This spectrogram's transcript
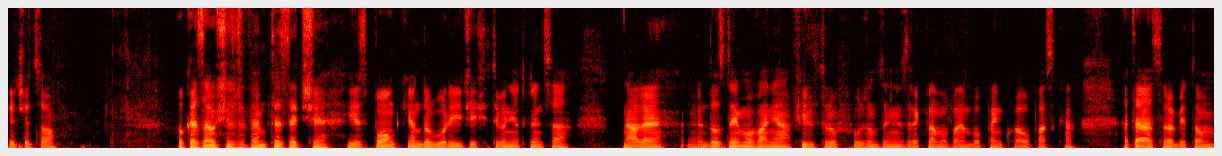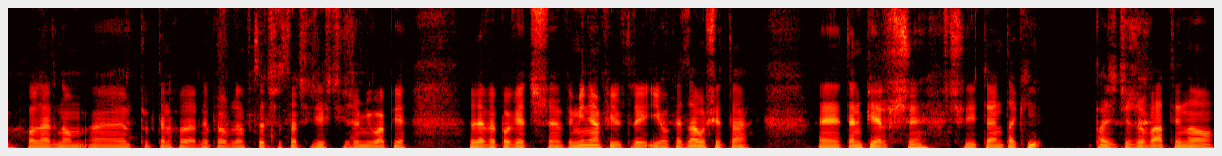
Wiecie co? Okazało się, że w MTZ jest bąk i on do góry idzie, się tego nie odkręca, no ale e, do zdejmowania filtrów urządzenie zreklamowałem, bo pękła opaska, a teraz robię tą cholerną, e, ten cholerny problem w C330, że mi łapie lewe powietrze. Wymieniam filtry i okazało się tak. e, Ten pierwszy, czyli ten taki paździerzowaty, no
